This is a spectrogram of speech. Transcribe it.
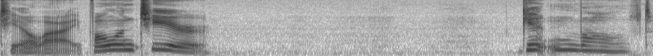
TLI, volunteer, get involved,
